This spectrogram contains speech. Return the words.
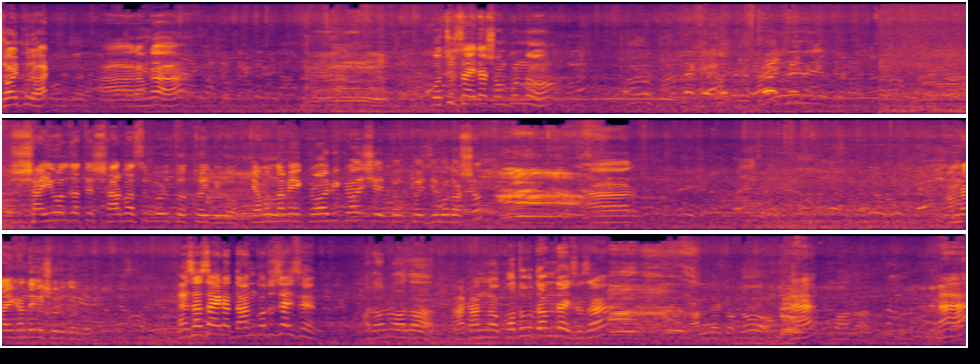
জয়পুরহাট আর আমরা প্রচুর চাহিদা সম্পূর্ণ শাহিওয়াল জাতের সার বাছুর গরুর তথ্যই দিব। কেমন দামে ক্রয় বিক্রয় সেই তথ্যই দিব দর্শক। আর আমরা এখান থেকে শুরু করব। হ্যাঁ চাচা এটার দাম কত চাইছেন? আটান্ন হাজার। আটান্ন। কত দাম দেয় চাচা? কত? হ্যাঁ। হ্যাঁ।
